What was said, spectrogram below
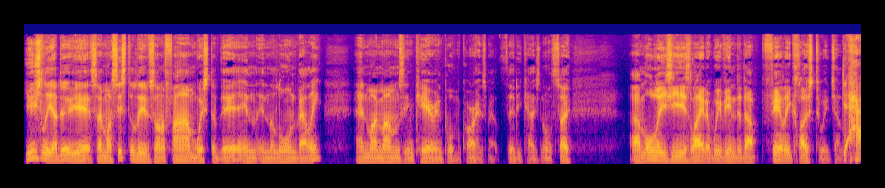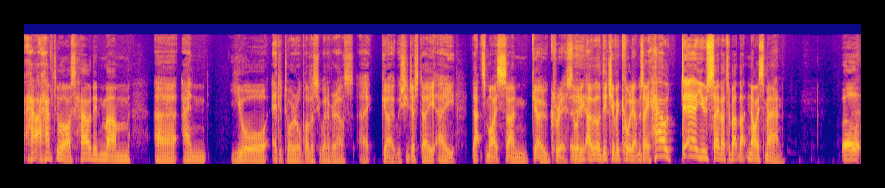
Usually I do, yeah. So my sister lives on a farm west of there in, in the Lorne Valley. And my mum's in care in Port Macquarie, it's about 30 k's north. So um, all these years later, we've ended up fairly close to each other. I have to ask, how did mum uh, and your editorial policy, whatever else, uh, go? Was she just a, a that's my son, go Chris? Or, or did she ever call you up and say, how dare you say that about that nice man? Well,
